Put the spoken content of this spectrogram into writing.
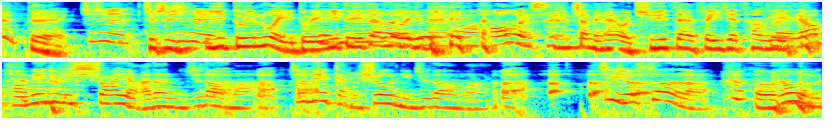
对，就是就是是一一堆落一堆，一堆再摞摞一堆，哇，好恶心！上面还有蛆在飞一些苍蝇对，蝇。然后旁边就是刷牙的，你知道吗？就那个感受，你知道吗？这也就算了，然后我们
